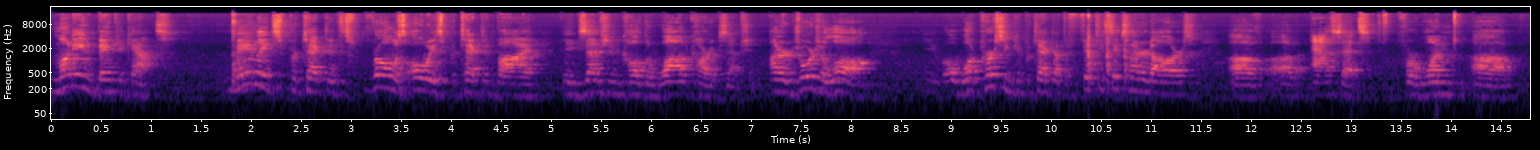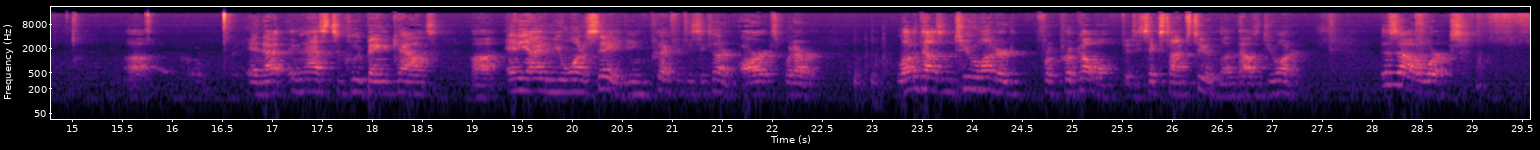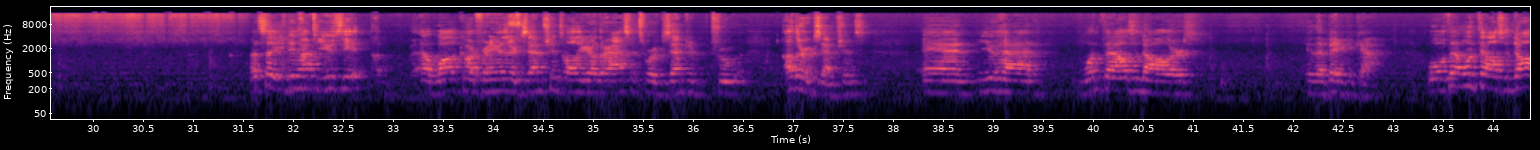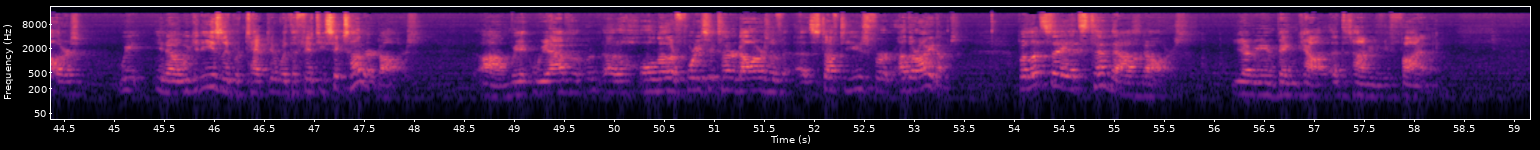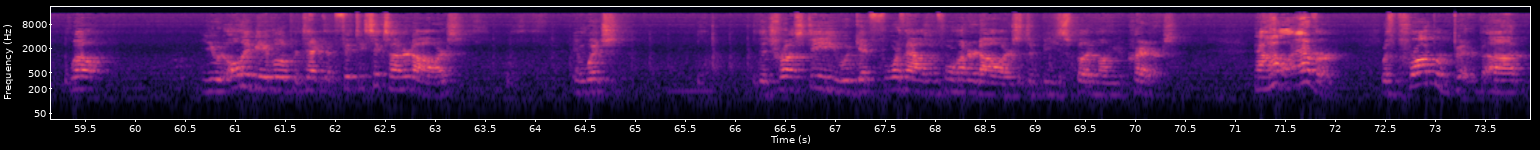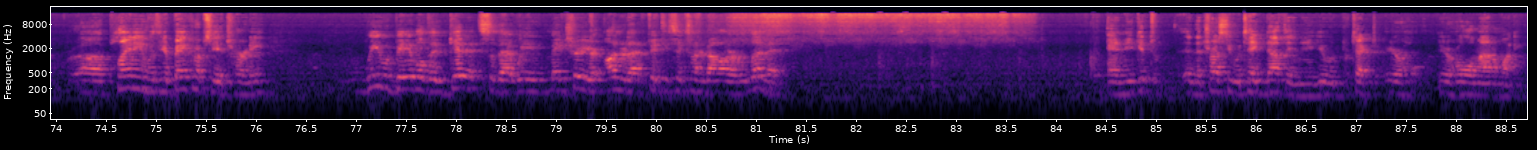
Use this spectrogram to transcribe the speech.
Money in bank accounts. Mainly it's protected, it's almost always protected by the exemption called the wild card exemption. Under Georgia law, one person can protect up to $5,600 of, of assets for one, uh, uh, and that and assets include bank accounts, uh, any item you want to save, you can protect 5,600, art, whatever. 11,200 for per couple, 56 times 2, 11,200. This is how it works. Let's say you didn't have to use the uh, for any other exemptions. All your other assets were exempted through other exemptions, and you had one thousand dollars in that bank account. Well, with that one thousand dollars, we you know we could easily protect it with the fifty six hundred dollars. Um, we, we have a whole another forty six hundred dollars of uh, stuff to use for other items. But let's say it's ten thousand dollars you have in your bank account at the time of your filing. Well, you would only be able to protect at $5,600, in which the trustee would get $4,400 to be split among your creditors. Now, however, with proper uh, uh, planning with your bankruptcy attorney, we would be able to get it so that we make sure you're under that $5,600 limit. And you get to, and the trustee would take nothing, and you would protect your your whole amount of money.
